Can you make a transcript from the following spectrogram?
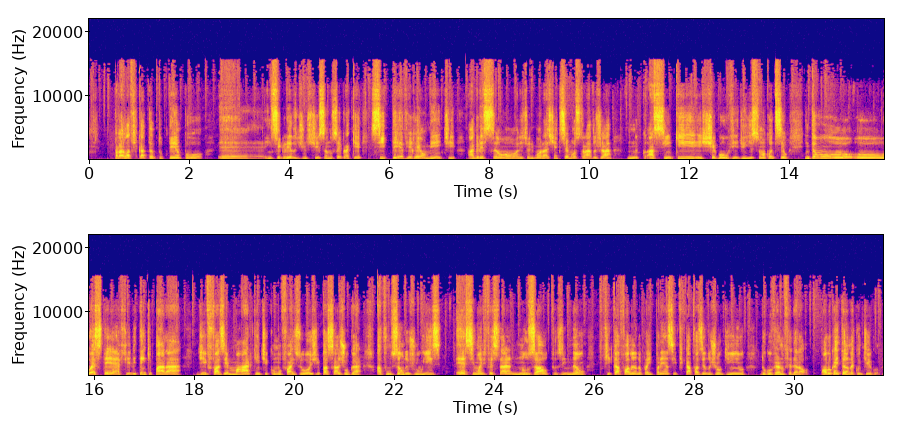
Para ela ficar tanto tempo é, em segredo de justiça, não sei para quê. Se teve realmente agressão ao Alexandre de Moraes, tinha que ser mostrado já assim que chegou o vídeo e isso não aconteceu. Então o, o STF ele tem que parar de fazer marketing como faz hoje e passar a julgar. A função do juiz é se manifestar nos autos e não ficar falando para a imprensa e ficar fazendo joguinho do governo federal. Paulo Caetano, é contigo.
